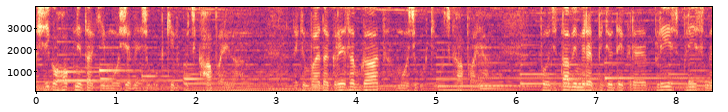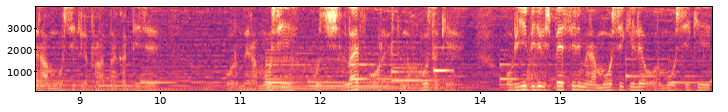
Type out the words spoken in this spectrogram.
किसी को होप नहीं था कि मोशी अभी उठ के भी कुछ खा पाएगा। लेकिन by the grace of God मोशी उठ के कुछ खा पाया। तो जितना भी मेरा वीडियो देख रहे हैं प्लीज़ प्लीज़ मेरा मोशी के लिए प्रार्थना कर दीजिए और मेरा मोशी कुछ लाइफ और एक्सटेंड हो सके। और ये वीडियो स्पेशली मेरा मोशी के लिए और मोशी की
